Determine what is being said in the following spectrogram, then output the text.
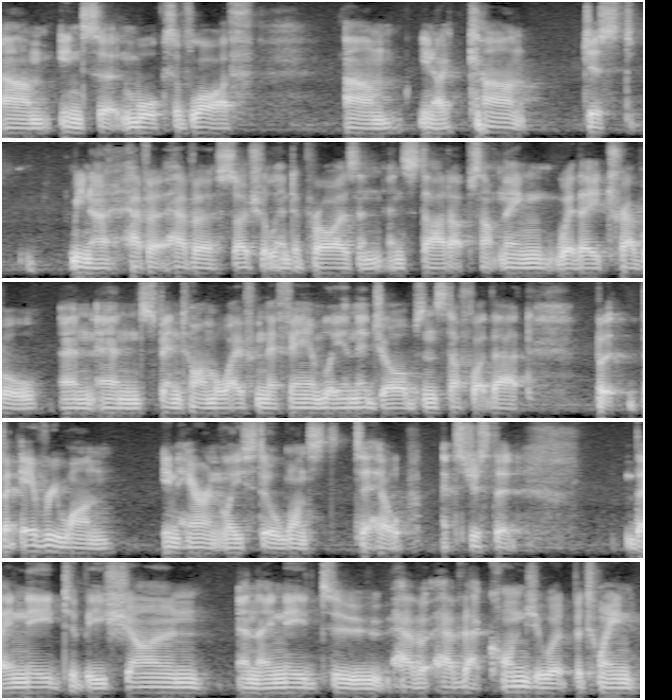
um, in certain walks of life, um, you know, can't just you know have a have a social enterprise and, and start up something where they travel and, and spend time away from their family and their jobs and stuff like that. But but everyone inherently still wants to help. It's just that they need to be shown and they need to have have that conduit between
